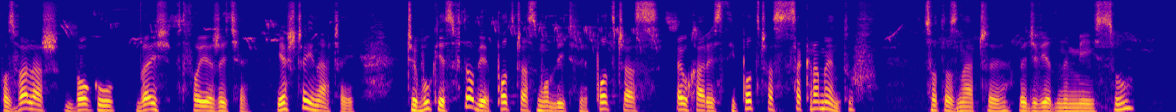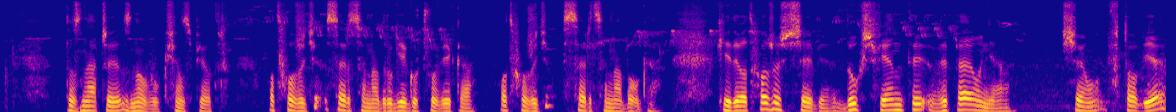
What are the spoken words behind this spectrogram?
pozwalasz Bogu wejść w Twoje życie? Jeszcze inaczej. Czy Bóg jest w Tobie podczas modlitwy, podczas Eucharystii, podczas sakramentów? Co to znaczy być w jednym miejscu? To znaczy, znowu ksiądz Piotr, otworzyć serce na drugiego człowieka, otworzyć serce na Boga. Kiedy otworzysz siebie, Duch Święty wypełnia się w Tobie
